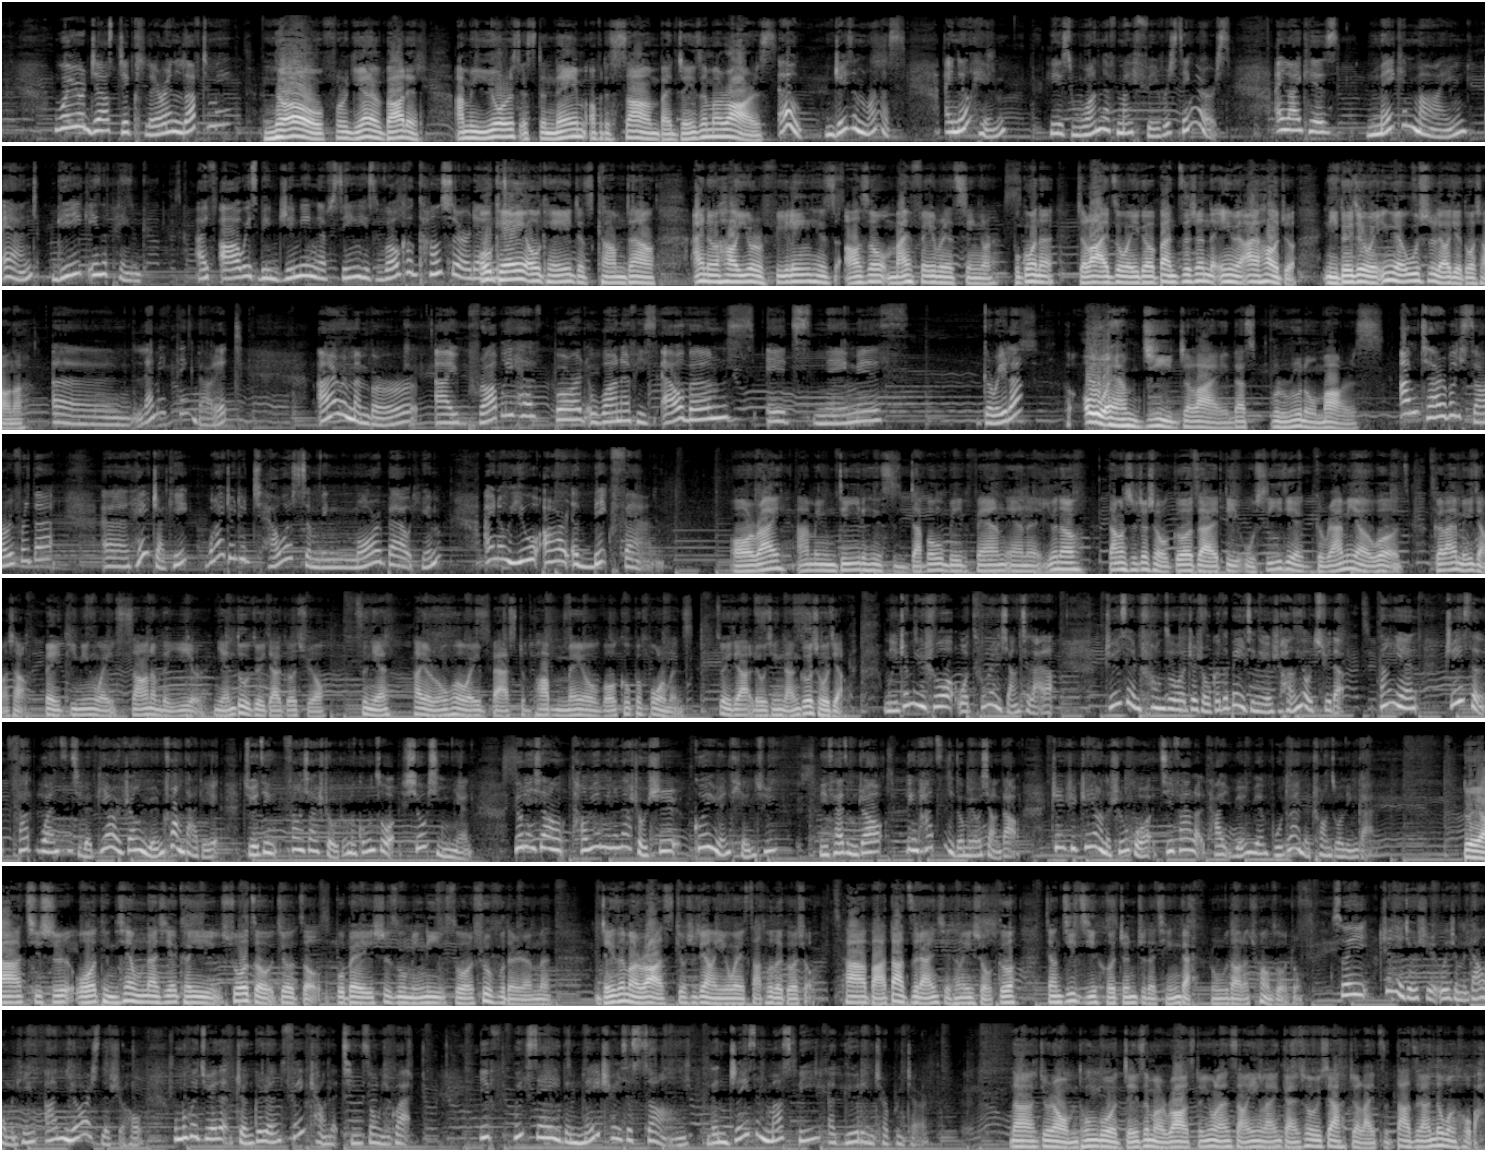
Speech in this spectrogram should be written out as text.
Were you just declaring love to me? No, forget about it. I'm yours is the name of the song by Jason Mraz. Oh, Jason Mraz. I know him. He is one of my favorite singers. I like his Make It Mine and Gig in the Pink. I've always been dreaming of seeing his vocal concert and Okay, okay, just calm down. I know how you're feeling. He's also my favorite singer. 不过呢，July 作为一个半资深的音乐爱好者，你对这位音乐巫师了解多少呢？ Uh, let me think about it. I remember I probably have bought one of his albums. Its name is Gorilla. OMG, July, that's Bruno Mars. I'm terribly sorry for that. Uh, hey, Jackie, why don't you tell us something more about him? I know you are a big fan. Alright, I'm indeed his double big fan, and uh, you know，当时这首歌在第五十一届 Grammy Awards 格莱美奖上被提名为 Song of the Year 年度最佳歌曲哦。次年，他也荣获为 Best Pop Male Vocal Performance 最佳流行男歌手奖。你这么一说，我突然想起来了，Jason 创作这首歌的背景也是很有趣的。当年 Jason 发布完自己的第二张原创大碟，决定放下手中的工作休息一年，有点像陶渊明的那首诗《归园田居》。你猜怎么着？令他自己都没有想到，正是这样的生活激发了他源源不断的创作灵感。对啊，其实我挺羡慕那些可以说走就走、不被世俗名利所束缚的人们。Jason Mraz 就是这样一位洒脱的歌手，他把大自然写成了一首歌，将积极和真挚的情感融入到了创作中。所以，这也就是为什么当我们听《I'm Yours》的时候，我们会觉得整个人非常的轻松愉快。If we say the nature is a song, then Jason must be a good interpreter. 那就让我们通过 Jason Mraz 的慵懒嗓音来感受一下这来自大自然的问候吧。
